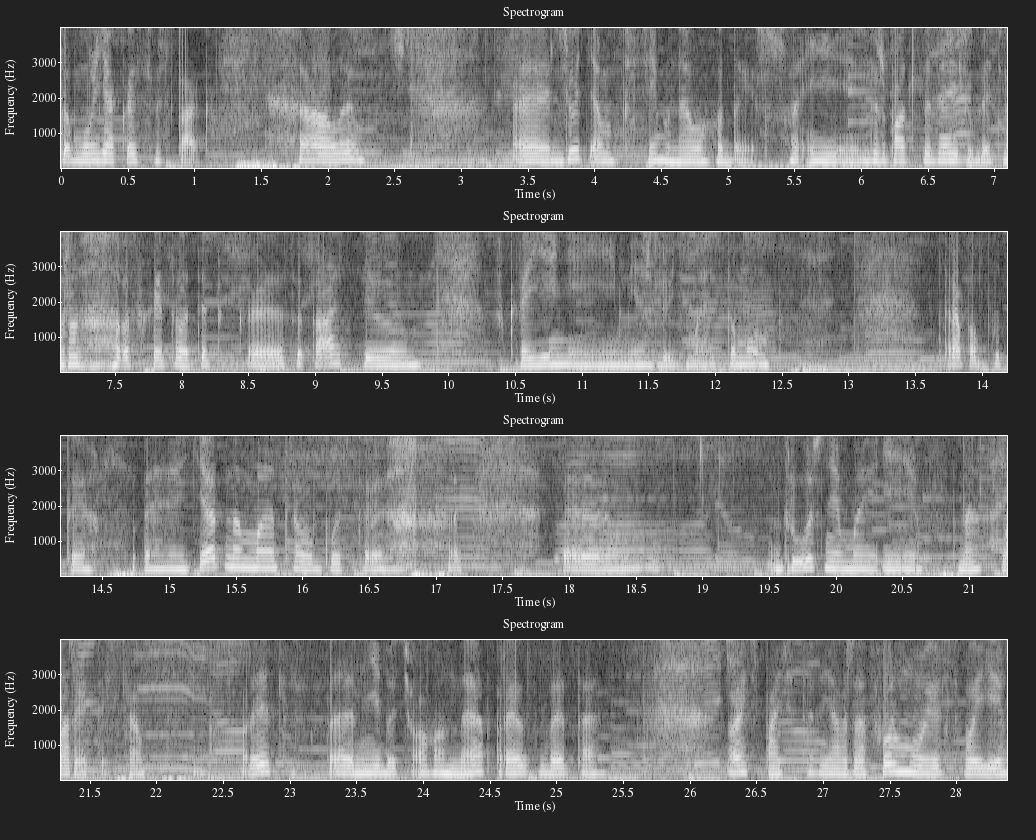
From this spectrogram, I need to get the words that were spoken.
Тому якось ось так. Але е, людям всім не угодиш. І дуже багато людей люблять розхитувати таку е, ситуацію в країні і між людьми. Тому треба бути е, єдними, треба бути дружніми і не сваритися. Сваритися ні до чого не призведе. Ось бачите, я вже формую свої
